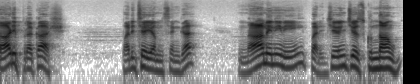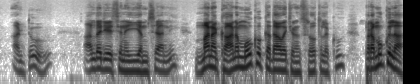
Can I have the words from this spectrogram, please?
తాడి ప్రకాష్. పరిచయాంశంగా నామినిని పరిచయం చేసుకుందాం అంటూ అందజేసిన ఈ అంశాన్ని మన కానమోకు కథావచన శ్రోతలకు ప్రముఖుల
